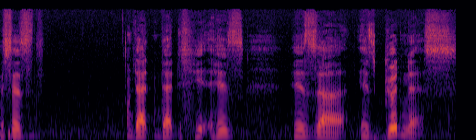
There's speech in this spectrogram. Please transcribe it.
It says that that his his uh, his goodness,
